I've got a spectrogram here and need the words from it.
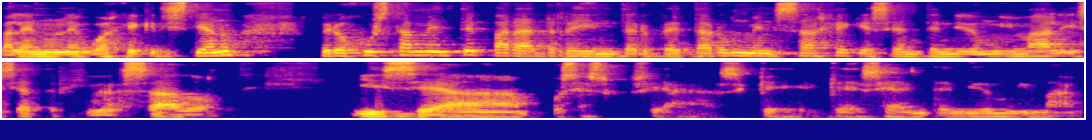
en un lenguaje cristiano, pero justamente para reinterpretar un mensaje que se ha entendido muy mal y se ha tergiversado y se ha, pues eso, que, se ha entendido muy mal.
